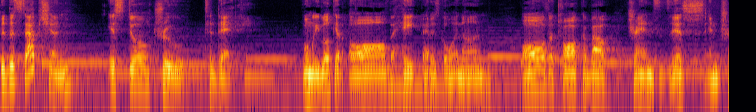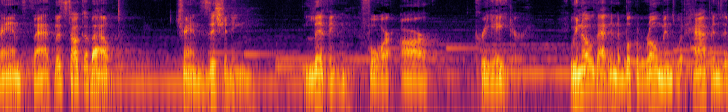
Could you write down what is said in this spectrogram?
The deception is still true today when we look at all the hate that is going on, all the talk about trans this and trans that, let's talk about transitioning, living for our Creator. We know that in the book of Romans, what happens is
